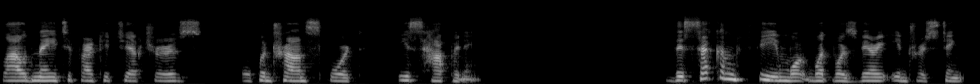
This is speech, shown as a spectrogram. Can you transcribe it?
cloud native architectures, open transport is happening the second theme, what, what was very interesting,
